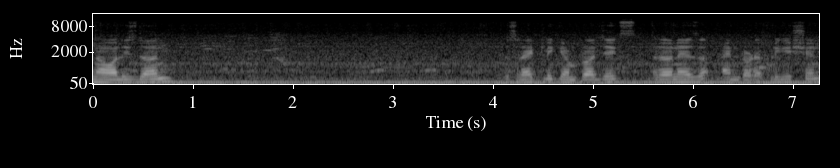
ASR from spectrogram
now all is done. Just right click on projects run as android application.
